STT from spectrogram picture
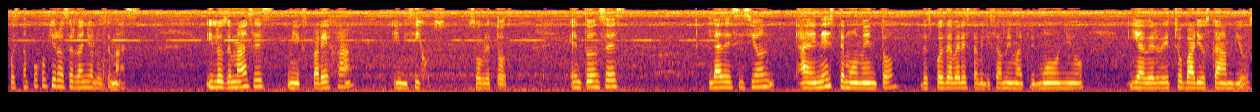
pues tampoco quiero hacer daño a los demás. Y los demás es mi expareja y mis hijos, sobre todo. Entonces, la decisión ah, en este momento, después de haber estabilizado mi matrimonio y haber hecho varios cambios,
